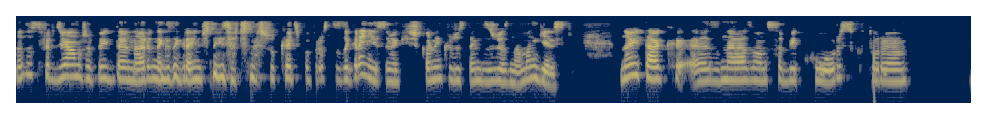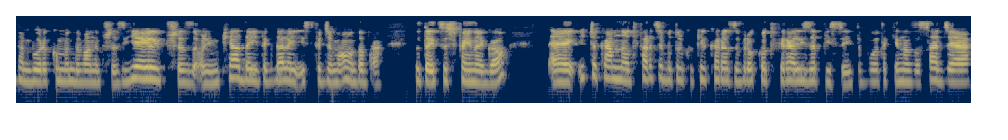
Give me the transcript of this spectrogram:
no to stwierdziłam, że wyjdę na rynek zagraniczny i zacznę szukać po prostu za granicą jakichś szkoleń, korzystając, że znam angielski. No i tak e, znalazłam sobie kurs, który tam był rekomendowany przez Yale, przez Olimpiadę i tak dalej i stwierdziłam, o dobra, tutaj coś fajnego. E, I czekałam na otwarcie, bo tylko kilka razy w roku otwierali zapisy i to było takie na zasadzie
